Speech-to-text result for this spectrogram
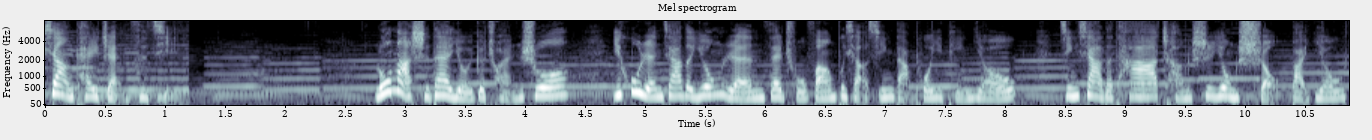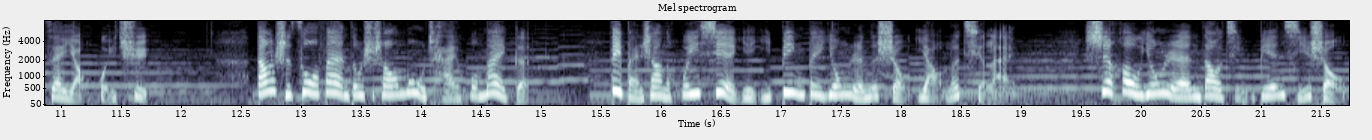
向开展自己。罗马时代有一个传说，一户人家的佣人在厨房不小心打破一瓶油，惊吓的他尝试用手把油再舀回去。当时做饭都是烧木柴或麦梗，地板上的灰屑也一并被佣人的手舀了起来。事后，佣人到井边洗手，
